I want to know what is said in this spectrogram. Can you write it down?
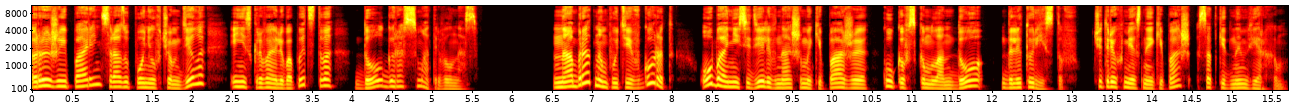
Рыжий парень сразу понял, в чем дело, и, не скрывая любопытства, долго рассматривал нас. На обратном пути в город оба они сидели в нашем экипаже Куковском ландо для туристов, четырехместный экипаж с откидным верхом.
